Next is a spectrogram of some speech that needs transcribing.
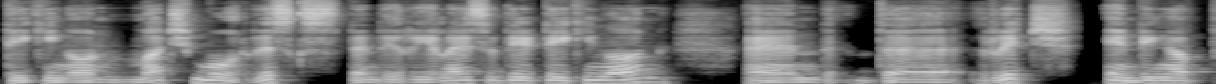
taking on much more risks than they realize that they're taking on, and the rich ending up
